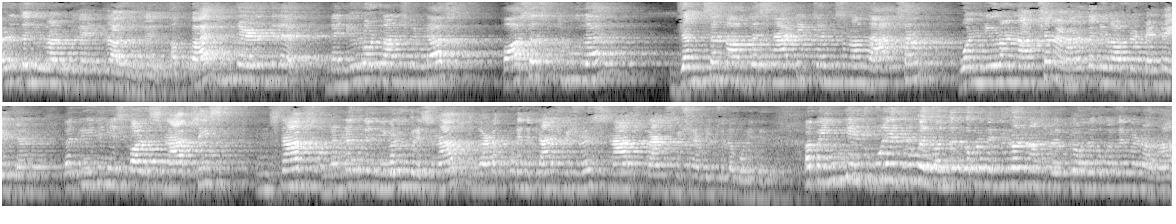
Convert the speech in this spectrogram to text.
அடுத்த நியூரானுக்குள்ள என்டர் ஆகுது. அப்போ இந்த இடத்துல இந்த neurotransmitters passes through the junction of the synaptic junction of the axon one neuron axon and another neuron of the dendrition. That region is called synapses. In snaps நடக்கக்கூடிய நிகழ்வுக்குரிய snaps இங்கே நடக்கக்கூடிய இந்த டிரான்ஸ்மிஷன் snaps டிரான்ஸ்மிஷன் அப்படின்னு சொல்லக்கூடியது. அப்போ இங்கே இதுக்குள்ளே திரும்ப இது வந்ததுக்கப்புறம் இந்த நியூரோ டிரான்ஸ்ஃபர் இருக்கு வந்ததுக்கப்புறம் என்ன பண்ணாங்கன்னா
